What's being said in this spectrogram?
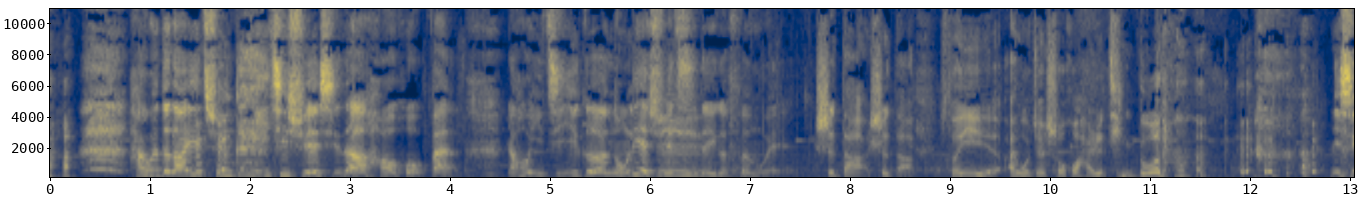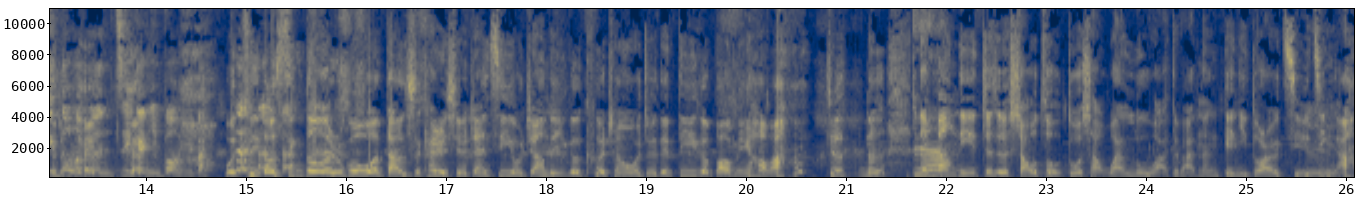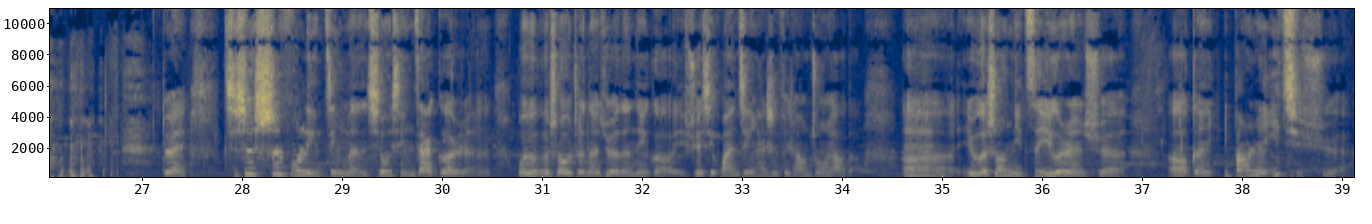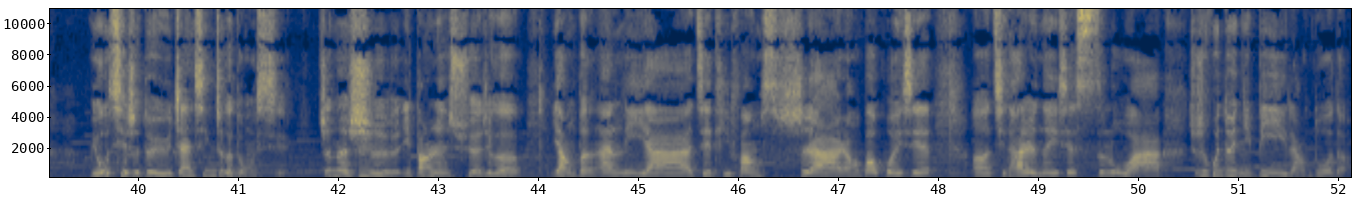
还会得到一群跟你一起学习的好伙伴，然后以及一个浓烈学习的一个氛围。是的，是的，所以哎，我觉得收获还是挺多的。你心动了没有？你自己赶紧报名吧。我自己都心动了。如果我当时开始学占星，有这样的一个课程，我觉得第一个报名，好吗，就能 能帮你，就是少走多少弯路啊，对吧？能给你多少捷径啊？对，其实师傅领进门，修行在个人。我有的时候真的觉得那个学习环境还是非常重要的。呃，有的时候你自己一个人学，呃，跟一帮人一起学，尤其是对于占星这个东西。真的是一帮人学这个样本案例呀、解题方式啊，然后包括一些呃其他人的一些思路啊，就是会对你裨益良多的。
